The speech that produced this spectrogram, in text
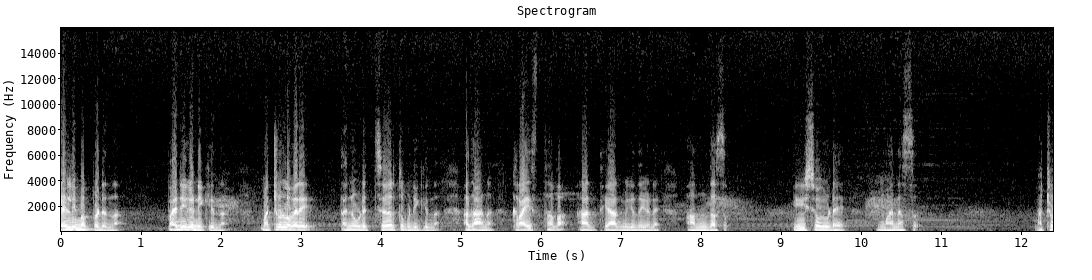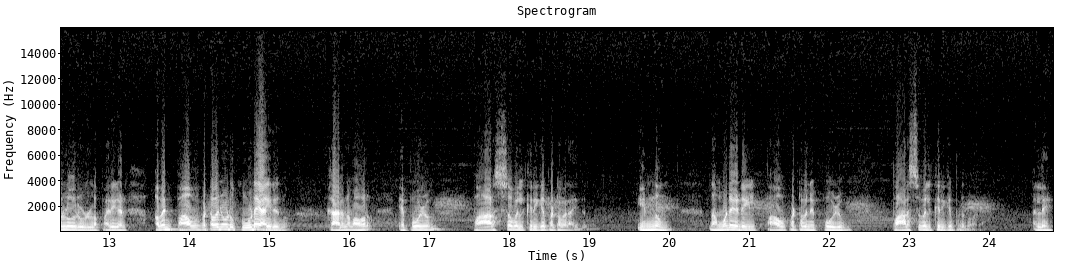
എളിമപ്പെടുന്ന പരിഗണിക്കുന്ന മറ്റുള്ളവരെ തന്നോട് ചേർത്ത് പിടിക്കുന്ന അതാണ് ക്രൈസ്തവ ആധ്യാത്മികതയുടെ അന്തസ് ഈശോയുടെ മനസ്സ്. മറ്റുള്ളവരോടുള്ള പരിഗണന അവൻ പാവപ്പെട്ടവനോട് കൂടെ ആയിരുന്നു. കാരണം അവർ എപ്പോഴും പാർശ്വവൽക്കരിക്കപ്പെട്ടവരായിരുന്നു. ഇന്നും നമ്മുടെ ഇടയിൽ പാവപ്പെട്ടവൻ എപ്പോഴും പാർശ്വവൽക്കരിക്കപ്പെടുന്നവരാണ് അല്ലേ?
